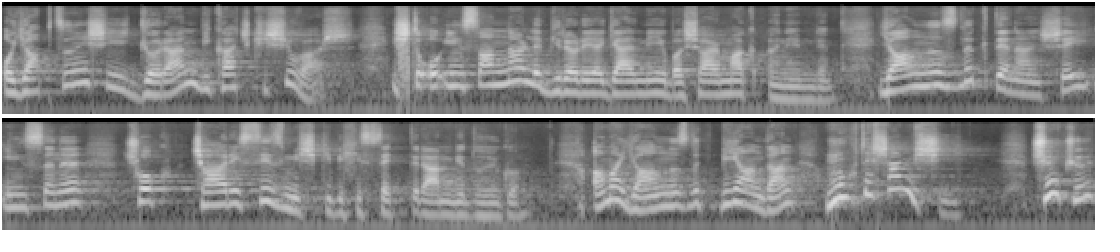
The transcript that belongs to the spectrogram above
O yaptığın şeyi gören birkaç kişi var. İşte o insanlarla bir araya gelmeyi başarmak önemli. Yalnızlık denen şey insanı çok çaresizmiş gibi hissettiren bir duygu. Ama yalnızlık bir yandan muhteşem bir şey. Çünkü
